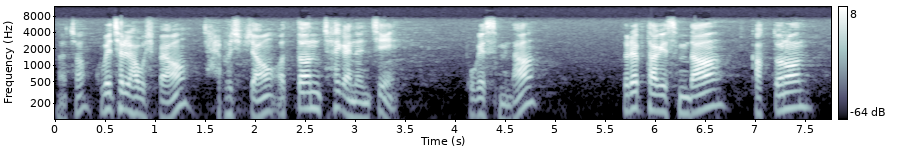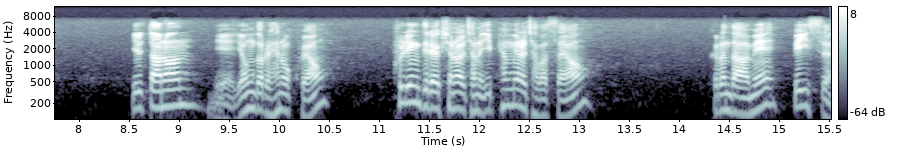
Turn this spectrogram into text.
그렇죠? 구배 처리를 하고 싶어요. 잘 보십시오. 어떤 차이가 있는지 보겠습니다. 드래프트 하겠습니다. 각도는 일단은 예, 0도를 해놓고요. pulling direction을 저는 이 평면을 잡았어요. 그런 다음에 베이스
